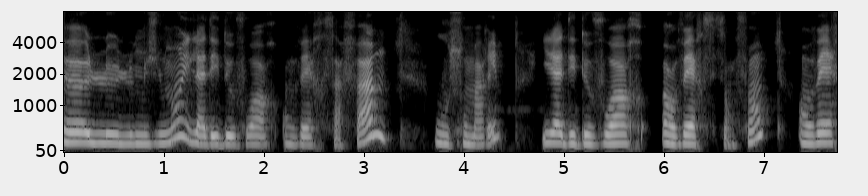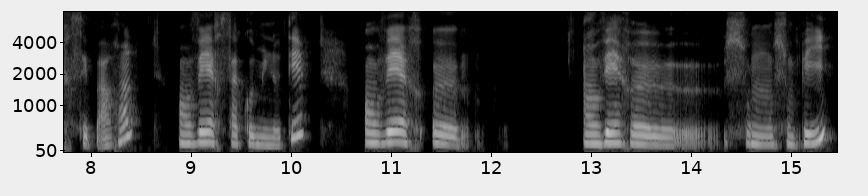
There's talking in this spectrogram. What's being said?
Heu, le musulman, il a des devoirs envers sa femme ou son mari, il a des devoirs envers ses enfants, envers ses parents, envers sa communauté, envers, hem, envers, heu, son son pays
